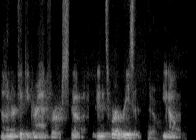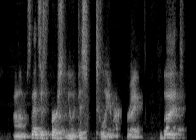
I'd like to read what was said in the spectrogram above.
150 grand for our stuff, and it's for a reason. Yeah. You know, um, so that's just first you know disclaimer, right? But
